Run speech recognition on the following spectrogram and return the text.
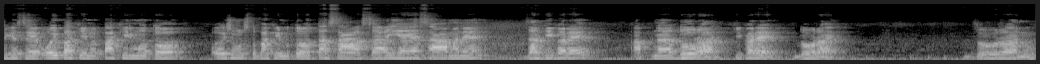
ঠিক আছে? ওই পাখি পাখির মতো, ওই সমস্ত পাখির মতো, তা সা সা, ইয়া সা মানে যার কি করে? আপনার দৌড়ায়। কি করে? দৌড়ায়। দৌড়ানো।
